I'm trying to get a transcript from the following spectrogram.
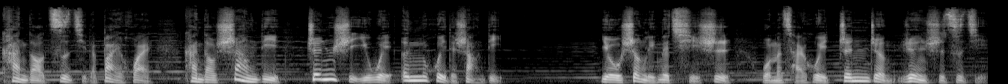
看到自己的败坏，看到上帝真是一位恩惠的上帝。有圣灵的启示，我们才会真正认识自己，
